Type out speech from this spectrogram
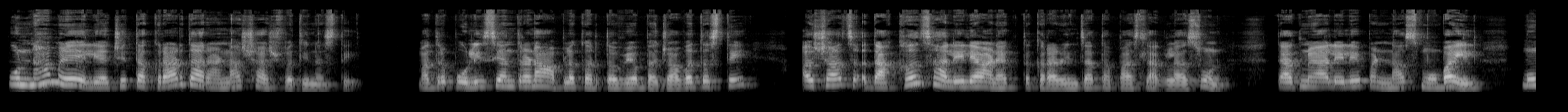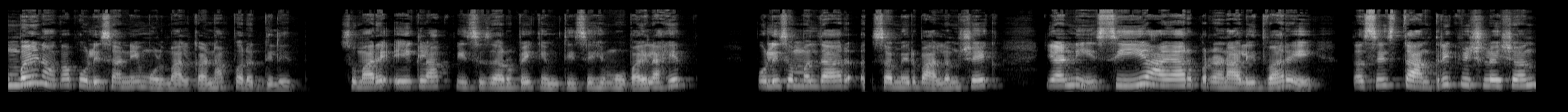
पुन्हा मिळेल याची तक्रारदारांना शाश्वती नसते. मात्र पोलीस यंत्रणा आपलं कर्तव्य बजावत असते. अशाच दाखल झालेल्या अनेक तक्रारींचा तपास लागला असून त्यात मिळालेले पन्नास मोबाईल मुंबई नाका पोलिसांनी मूळ मालकांना परत दिलेत. सुमारे एक लाख वीस हजार रुपये किमतीचे हे मोबाईल आहेत. पोलीस अंमलदार समीर बालमशेख यांनी सीई आय आर प्रणालीद्वारे तसेच तांत्रिक विश्लेषण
